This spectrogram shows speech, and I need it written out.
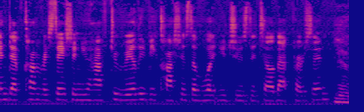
in-depth conversation, you have to really be cautious of what you choose to tell that person. Yeah.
